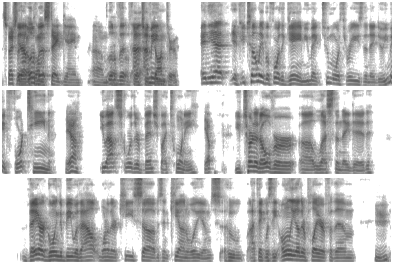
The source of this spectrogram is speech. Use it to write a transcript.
especially yeah, that Oklahoma bit. State game. Um, a little of, bit. Of what I, you've I mean, gone through. And yet, if you tell me before the game you make two more threes than they do, you made 14. Yeah. You outscore their bench by 20. Yep. You turn it over uh, less than they did they are going to be without one of their key subs in Quion Williams, who I think was the only other player for them mm-hmm.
